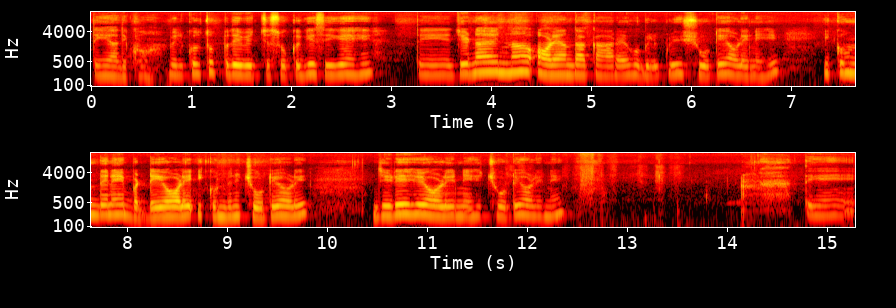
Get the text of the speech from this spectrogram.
ਤੇ ਆ ਦੇਖੋ, ਬਿਲਕੁਲ ਧੁੱਪ ਦੇ ਵਿੱਚ ਸੁੱਕ ਗਏ ਸੀਗੇ ਇਹ। ਤੇ ਜਿਹੜਾ ਇਹਨਾਂ ਔਲਿਆਂ ਦਾ ਆਕਾਰ ਹੈ, ਉਹ ਬਿਲਕੁਲ ਹੀ ਛੋਟੇ ਔਲੇ ਨੇ ਇਹ। ਇੱਕ ਹੁੰਦੇ ਨੇ ਵੱਡੇ ਔਲੇ, ਇੱਕ ਹੁੰਦੇ ਨੇ ਛੋਟੇ ਔਲੇ। ਜਿਹੜੇ ਇਹ ਔਲੇ ਨੇ, ਇਹ ਛੋਟੇ ਔਲੇ ਨੇ। ਤੇ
